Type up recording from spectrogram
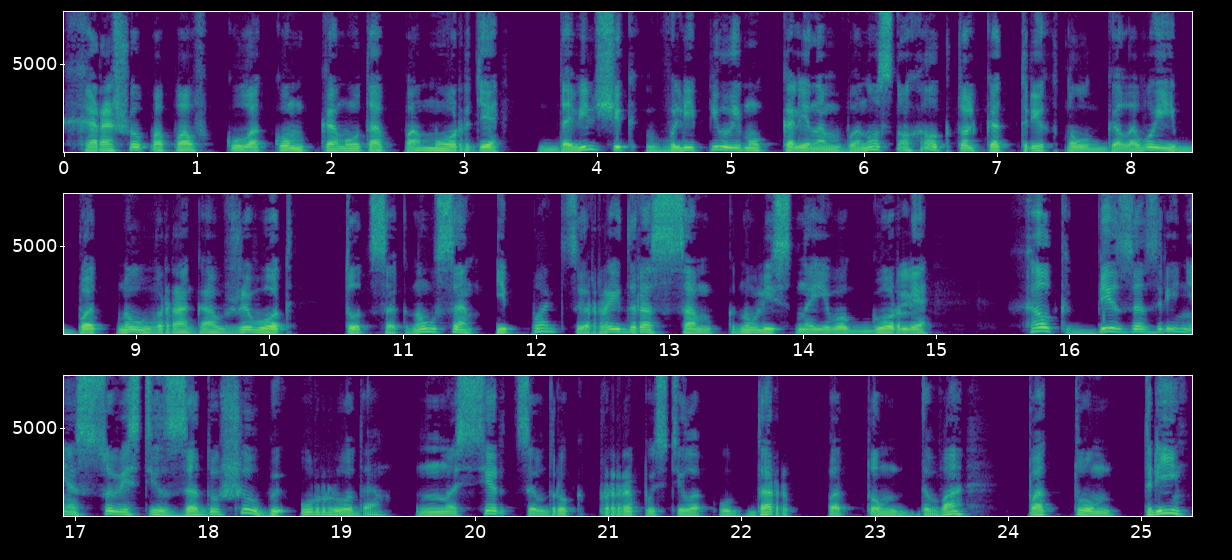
хорошо попав кулаком кому-то по морде. Давильщик влепил ему коленом в нос, но Халк только тряхнул головой и ботнул врага в живот. Тот согнулся, и пальцы рейдера сомкнулись на его горле – Халк без зазрения совести задушил бы урода, но сердце вдруг пропустило удар, потом два, потом три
